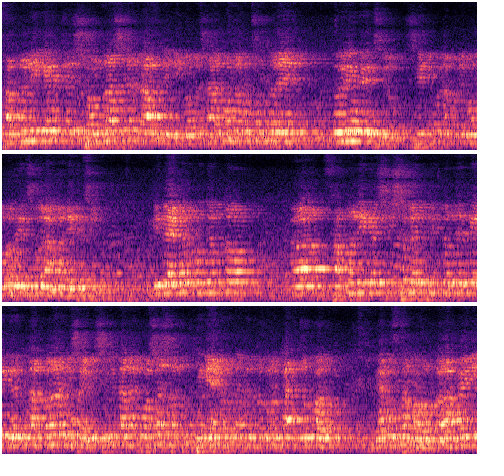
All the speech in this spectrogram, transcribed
ছাত্রলীগের যে সন্ত্রাসের রাজনীতি গত সাড়ে পনেরো বছর ধরে তৈরি হয়েছিল, সেটি মোটামুটি বন্ধ হয়েছে বলে আমরা দেখেছি। কিন্তু এখনও পর্যন্ত ছাত্রলীগের শীর্ষ নেতৃত্বদেরকে গ্রেফতার করার বিষয়ে বিশ্ববিদ্যালয় প্রশাসন থেকে এখনও পর্যন্ত কোনো কার্যকর ব্যবস্থা গ্রহণ করা হয়নি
